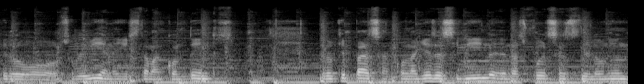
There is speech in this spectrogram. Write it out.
pero sobrevivían, ellos estaban contentos. Pero ¿qué pasa? Con la guerra civil, las fuerzas de la Unión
